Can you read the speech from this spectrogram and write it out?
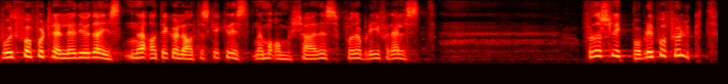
Hvorfor forteller judaistene at de galatiske kristne må omskjæres for å bli frelst? For å slippe å bli forfulgt,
